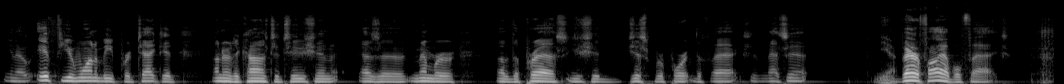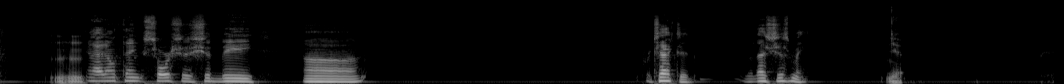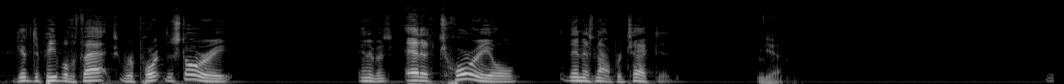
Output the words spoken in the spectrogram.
you know, if you want to be protected under the Constitution as a member of the press, you should just report the facts, and that's it. Yeah. Verifiable facts. hmm And I don't think sources should be uh, protected. But that's just me. Yeah. Give the people the facts, report the story. And if it's editorial, then it's not protected. Yeah.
